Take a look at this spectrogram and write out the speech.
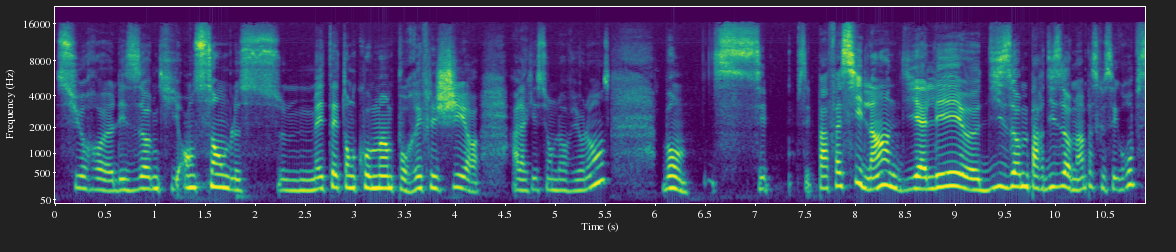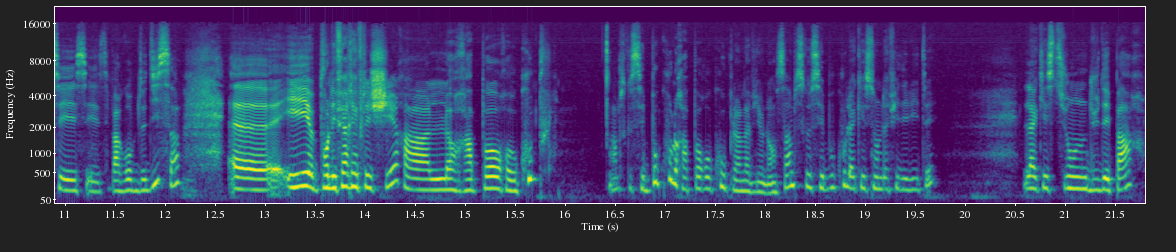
sur les hommes qui, ensemble, se mettaient en commun pour réfléchir à la question de leur violence. Bon, c'est c'est pas facile hein, d'y aller 10 euh, hommes par 10 hommes, hein, parce que ces groupes, c'est par groupe de 10. Hein. Euh, et pour les faire réfléchir à leur rapport au couple, parce que c'est beaucoup le rapport au couple, la violence, parce que c'est beaucoup la question de la fidélité, la question du départ.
